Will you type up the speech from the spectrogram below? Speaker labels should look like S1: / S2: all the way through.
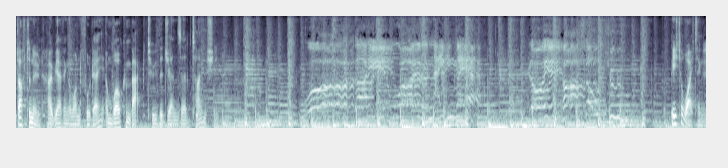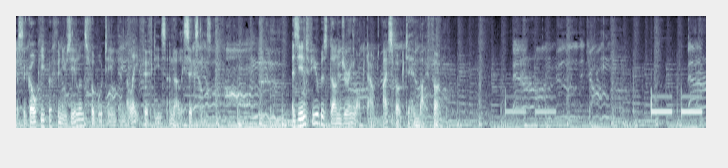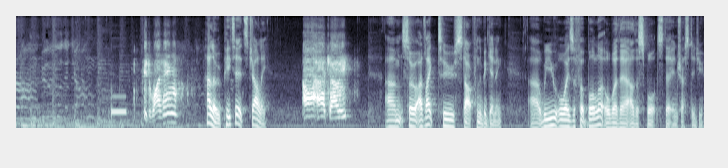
S1: Good afternoon, hope you're having a wonderful day, and welcome back to the Gen Z Time Machine. Peter Whiting was the goalkeeper for New Zealand's football team in the late 50s and early 60s. As the interview was done during lockdown, I spoke to him by phone.
S2: Whiting.
S1: Hello, Peter, it's Charlie.
S2: Oh, hi, Charlie.
S1: Um, so I'd like to start from the beginning. Uh, were you always a footballer, or were there other sports that interested you?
